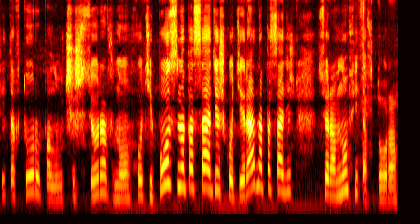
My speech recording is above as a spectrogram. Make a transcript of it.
фитофтору получишь все равно. Хоть и поздно посадишь, хоть и рано посадишь, все равно фитофтора.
